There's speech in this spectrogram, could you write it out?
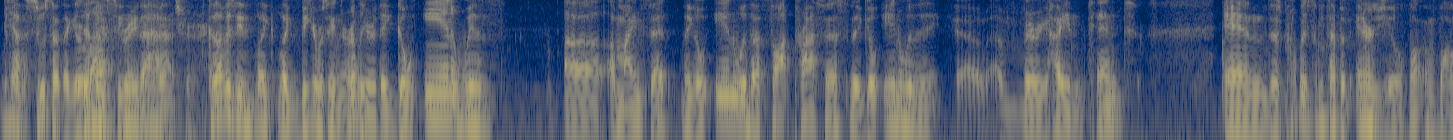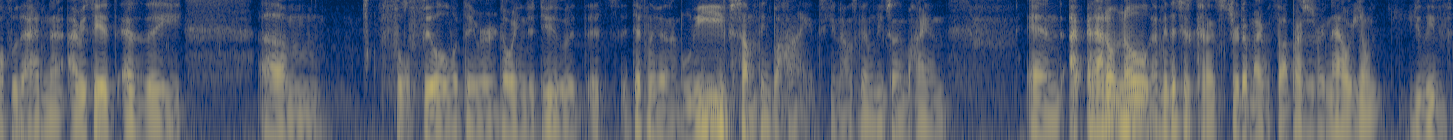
but yeah, the suicides. I can Their definitely last see great that adventure. because obviously, like like Beaker was saying earlier, they go in with uh, a mindset. They go in with a thought process. They go in with a, a very high intent, and there's probably some type of energy involved with that. And obviously, as, as they um, fulfill what they were going to do, it, it's definitely going to leave something behind. You know, it's going to leave something behind and I, and I don't know. I mean, this just kind of stirred up my thought process right now. You know, you leave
